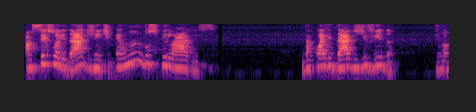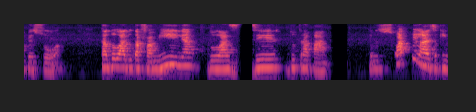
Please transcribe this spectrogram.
A sexualidade, gente, é um dos pilares da qualidade de vida de uma pessoa. Está do lado da família, do lazer, do trabalho. Temos os quatro pilares aqui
